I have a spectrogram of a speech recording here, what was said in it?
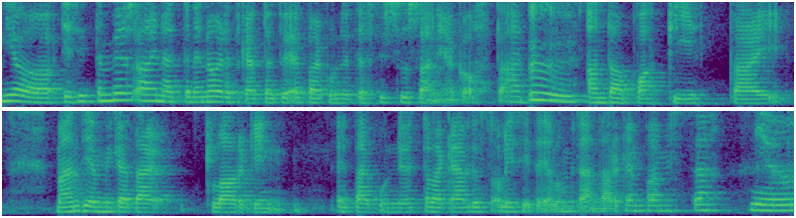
Joo, ja sitten myös aina, että ne noidat käyttäytyy epäkunnioittavasti Susania kohtaan. Mm. Antaa pakit tai... Mä en tiedä, mikä tämä Clarkin epäkunnioittava käytös oli, siitä ei ollut mitään tarkempaa missään. Joo.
